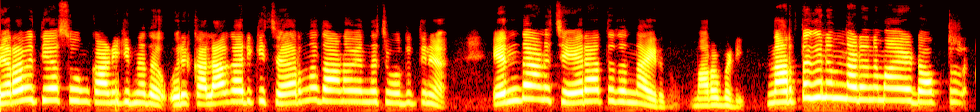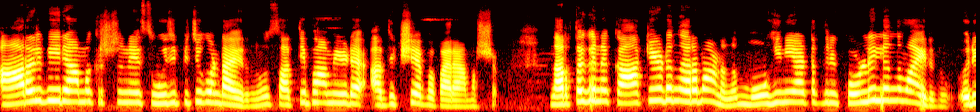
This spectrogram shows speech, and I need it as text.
നിറവ്യത്യാസവും കാണിക്കുന്നത് ഒരു കലാകാരിക്ക് ചേർന്നതാണോ എന്ന ചോദ്യത്തിന് എന്താണ് ചേരാത്തതെന്നായിരുന്നു മറുപടി. നർത്തകനും നടനുമായ ഡോക്ടർ ആർ എൽ വി രാമകൃഷ്ണനെ സൂചിപ്പിച്ചുകൊണ്ടായിരുന്നു സത്യഭാമിയുടെ അധിക്ഷേപ പരാമർശം. നർത്തകന് കാക്കയുടെ നിറമാണെന്നും മോഹിനിയാട്ടത്തിന് കൊള്ളില്ലെന്നുമായിരുന്നു ഒരു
